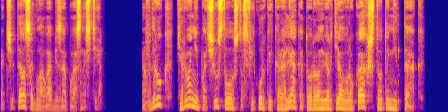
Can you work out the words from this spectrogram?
Отчитался глава безопасности. Вдруг Кероний почувствовал, что с фигуркой короля, которую он вертел в руках, что-то не так.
